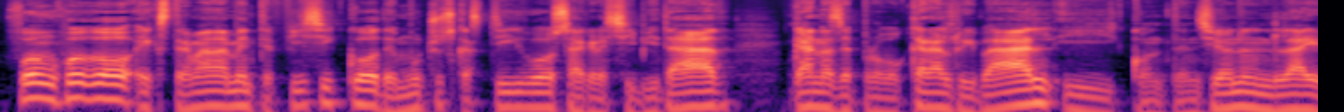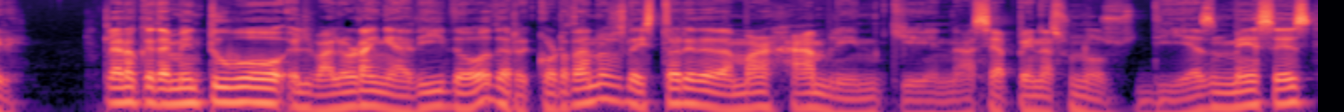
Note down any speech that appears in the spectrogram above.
Fue un juego extremadamente físico, de muchos castigos, agresividad, ganas de provocar al rival y contención en el aire. Claro que también tuvo el valor añadido de recordarnos la historia de Damar Hamlin, quien hace apenas unos 10 meses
